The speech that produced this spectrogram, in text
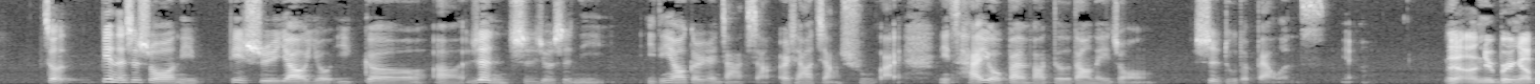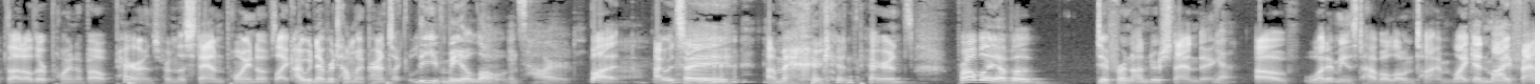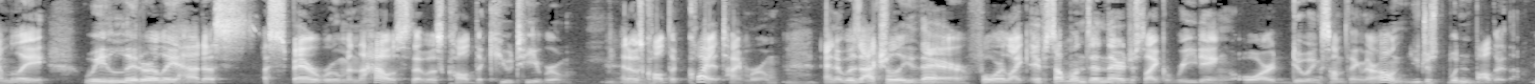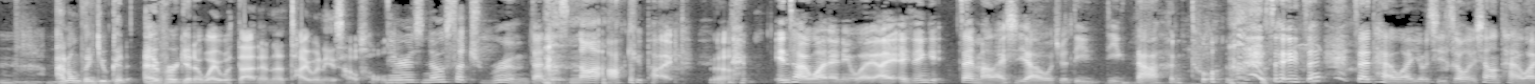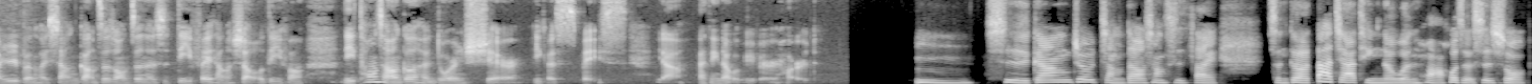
就变成是说你必须要有一个呃认知，就是你。一定要跟人家讲，而且要讲出来，你才有办法得到那种适度的 balance。Yeah. Yeah, and you bring up that other point about parents from the standpoint of like, I would never tell my parents, like, leave me alone. It's hard. But I would say American parents probably have a different understanding Yeah. of what it means to have alone time. Like in my family, we literally had a spare room in the house that was called the QT room. And it was called the quiet time room. Mm. And it was actually there for like, if someone's in there just like reading or doing something their own, you just wouldn't bother them. Mm, mm, I don't think you could ever get away with that in a Taiwanese household. There is no such room that is not occupied. In Taiwan, anyway, I I think 在马来西亚，我觉得地地大很多，所以在在台湾，尤其这种像台湾、日本和香港这种真的是地非常小的地方，你通常跟很多人 share 一个 space。Yeah, I think that would be very hard. 嗯，是刚刚就讲到，像是在整个大家庭的文化，或者是说，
